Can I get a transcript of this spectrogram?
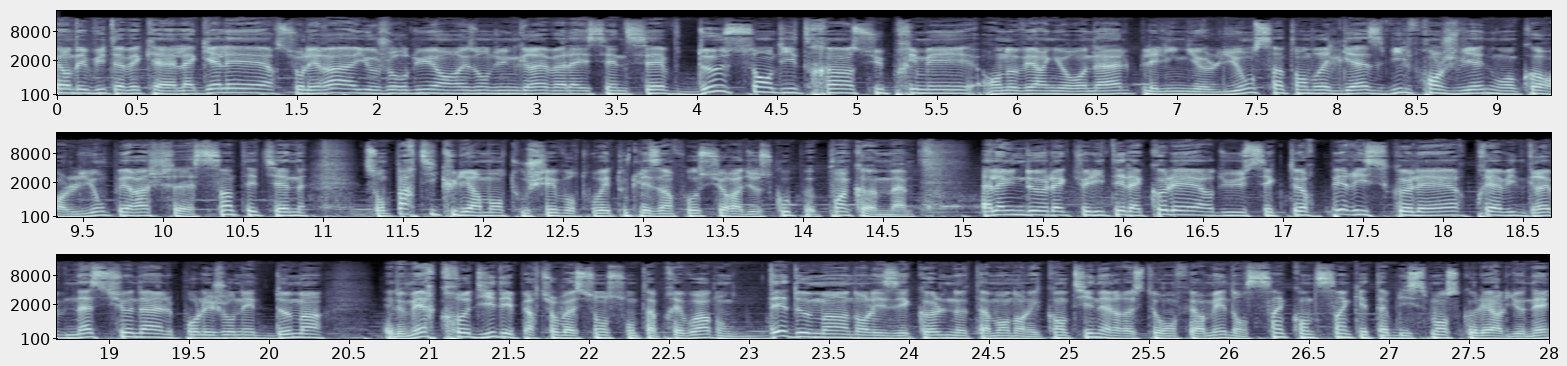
Et on débute avec euh, la galère sur les rails aujourd'hui en raison d'une grève à la SNCF. 210 trains supprimés en Auvergne-Rhône-Alpes. Les lignes Lyon-Saint-André-le-Gaz, Villefranche-Vienne ou encore Lyon-Perrache-Saint-Etienne sont particulièrement touchés. Vous retrouvez toutes les infos sur radioscoop.com. À la une de l'actualité, la colère du secteur périscolaire. Préavis de grève nationale pour les journées de demain et de mercredi. Des perturbations sont à prévoir donc dès demain dans les écoles, notamment dans les cantines. Elles resteront fermées dans 55 établissements scolaires lyonnais.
